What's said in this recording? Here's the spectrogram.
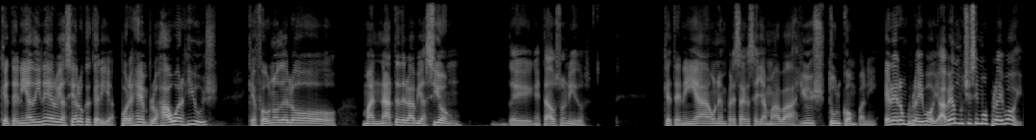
que tenía dinero y hacía lo que quería. Por ejemplo, Howard Hughes, que fue uno de los magnates de la aviación de- en Estados Unidos, que tenía una empresa que se llamaba Hughes Tool Company. Él era un Playboy. Había muchísimos Playboy.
